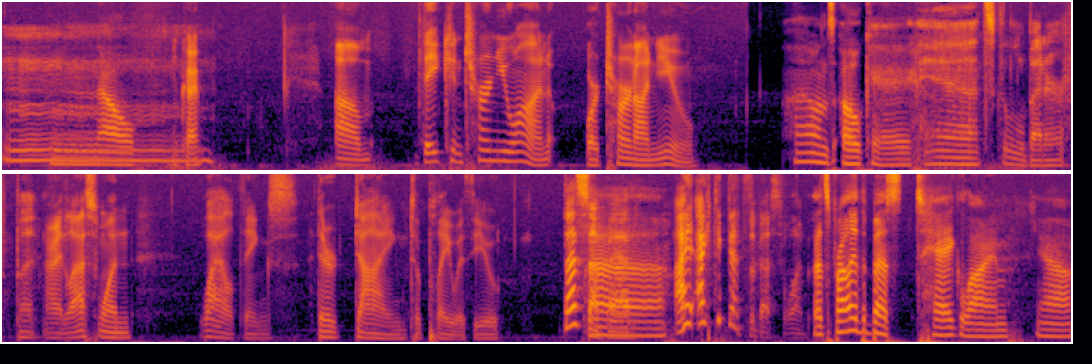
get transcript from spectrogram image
No. Okay. Um, they can turn you on or turn on you. That one's okay. Yeah, it's a little better, but All right, last one. Wild things. They're dying to play with you. That's not bad. Uh, I, I think that's the best one. that's probably the best tagline. Yeah,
